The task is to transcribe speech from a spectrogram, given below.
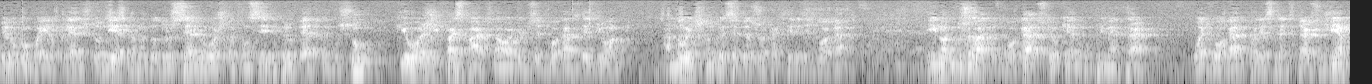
pelo companheiro Clésio Toneto, pelo doutor Sérgio Rocha da Fonseca, pelo Beto Canguçu, que hoje faz parte da Ordem dos Advogados desde ontem, à noite, quando recebeu sua carteira de advogado. Em nome dos quatro advogados, que eu quero cumprimentar o advogado palestrante Tarso Genro,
